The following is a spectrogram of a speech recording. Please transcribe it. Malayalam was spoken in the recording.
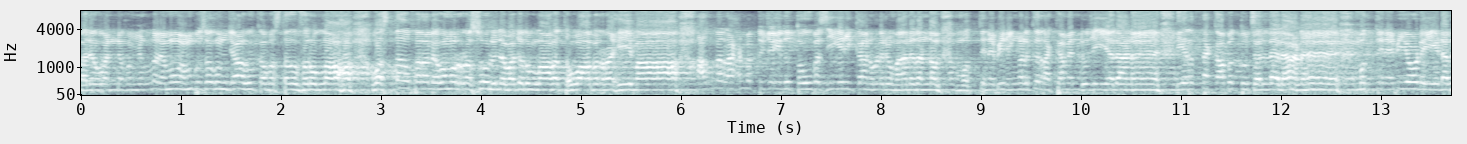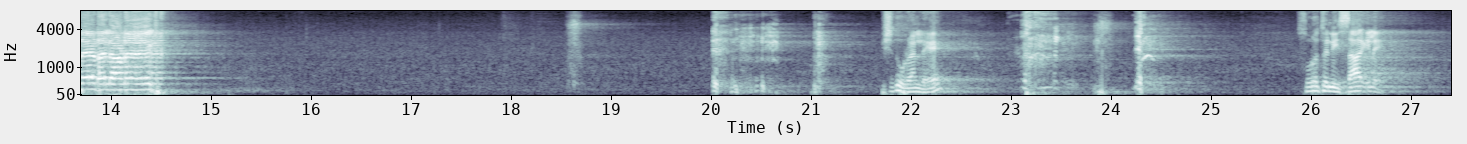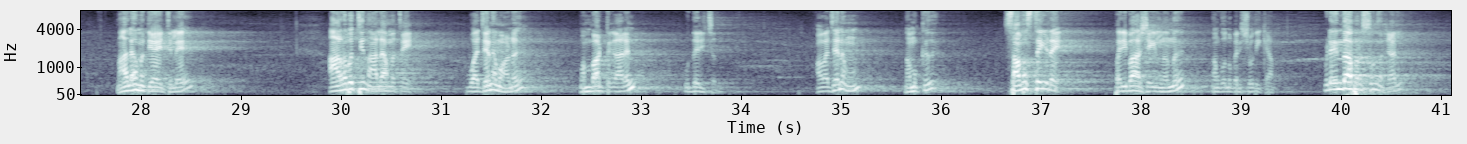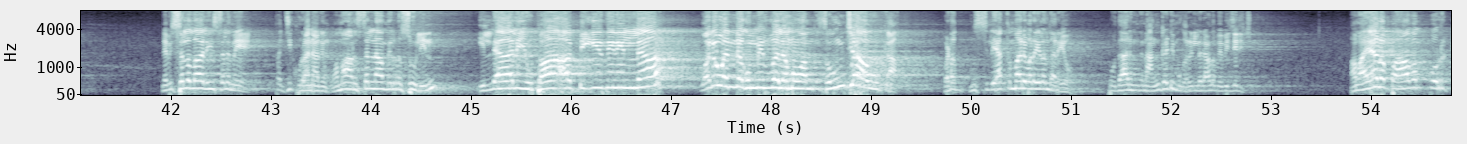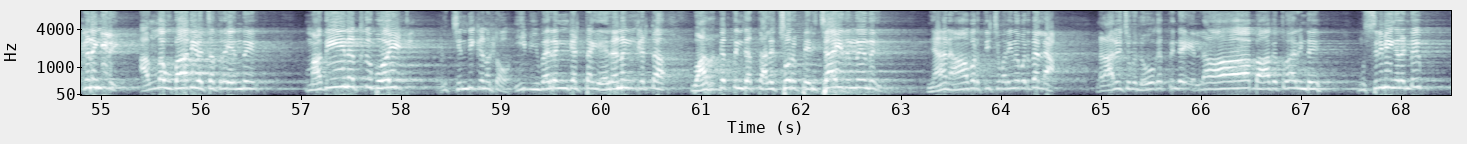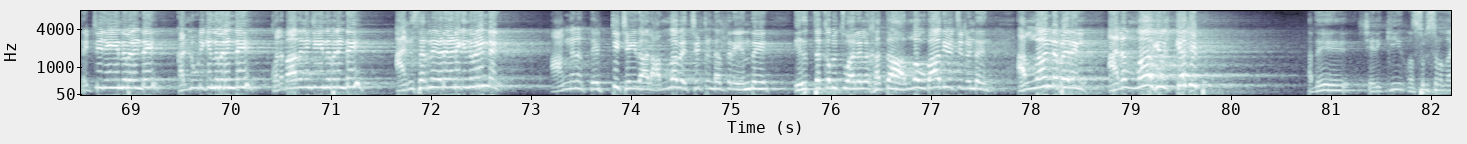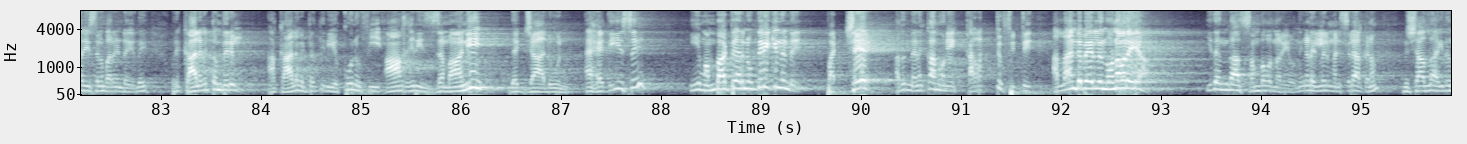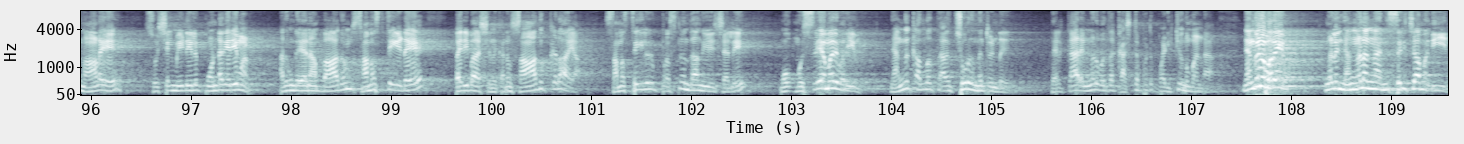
ولو انهم ظلموا انفسهم جاءوك واستغفروا الله واستغفر لهم الرسول لوجدوا الله توابا رحيما അന്ന് റഹ്മത്ത് ചെയ്ത് തൗബ സ്വീകരിക്കാനുള്ള ഒരു മാനദണ്ഡം മുത്തുനബി നിങ്ങൾക്ക് റെക്കമെൻഡ് ചെയ്യലാണ് ഇർത്തക്കബത്തു ചൊല്ലലാണ് മുത്തുനബിയോട് ഇടതേടലാണ് വിശുദ്ധ ഖുർആനിലെ സൂറത്ത് നിസായിലെ നാലാം അധ്യായത്തിലെ അറുപത്തിനാലാമത്തെ വചനമാണ് മമ്പാട്ടുകാരൻ ഉദ്ധരിച്ചത്. ആ വചനം നമുക്ക് സമസ്തയുടെ പരിഭാഷയിൽ നിന്ന് നമുക്കൊന്ന് പരിശോധിക്കാം. ഇവിടെ എന്താ പ്രശ്നം എന്ന് വെച്ചാൽ നബി അലൈഹി വസല്ലമയെ പറ്റി ഖുർആനാണ് വമാ അർസൽനാ റസൂലിൻ ഇവിടെ മുസ്ലിയാക്കന്മാർ പറയുന്നത് അറിയോ ഉദാഹരണത്തിന് അങ്കടി മുറിയിൽ ഒരാൾ വ്യഭിചരിച്ചു. അയാളെ പാവം പൊറുക്കണമെങ്കിൽ അള്ള ഉപാധി വെച്ചത്ര എന്ത്? മദീനത്ത് പോയിട്ട് ചിന്തിക്കണം കേട്ടോ ഈ വിവരം കെട്ട എരണം കെട്ട വർഗത്തിന്റെ തലച്ചോറ് പെരിച്ചായിരുന്നെന്ന് ഞാൻ ആവർത്തിച്ച് പറയുന്ന വെറുതല്ല. നിങ്ങൾ ആലോചിച്ചപ്പോൾ ലോകത്തിന്റെ എല്ലാ ഭാഗത്തുകാരുണ്ട്. മുസ്ലിമീങ്ങളുണ്ട് തെറ്റ് ചെയ്യുന്നവരുണ്ട് കള്ളുപിടിക്കുന്നവരുണ്ട് കൊലപാതകം ചെയ്യുന്നവരുണ്ട് അനുസരണകൾ കാണിക്കുന്നവരുണ്ട്. അങ്ങനെ തെറ്റ് ചെയ്താൽ അല്ല വെച്ചിട്ടുണ്ട് അത്ര. എന്ത്? ഇരുത്തക്കമിച്ചു അല്ല ഹത്ത അല്ല ഉപാധി വെച്ചിട്ടുണ്ട്. അല്ലാന്റെ പേരിൽ അലല്ലാഹിൽ കദിബ്. അത് ശരിക്ക് റസൂൽ സല്ലല്ലാഹു അലൈഹി വസല്ലം പറയുന്നത് ഒരു കാലഘട്ടം വരും. ആ കാലഘട്ടത്തിൽ യക്കൂനു ഫി ആഖിരി സമാനി ദജ്ജാലൂൻ. ഹദീസ് ഈ മമ്പാട്ടുകാരൻ ഉദ്ധരിക്കുന്നുണ്ട്. പക്ഷേ അത് നിനക്കാ മോനെ കറക്റ്റ് ഫിറ്റ് അള്ളാന്റെ പേരിൽ നുണ പറയാ. ഇതെന്താ സംഭവം എന്നറിയോ? നിങ്ങൾ എല്ലാവരും മനസ്സിലാക്കണം. നിഷാല്ല ഇത് നാളെ സോഷ്യൽ മീഡിയയിൽ പോണ്ട കാര്യമാണ്. അതുകൊണ്ട് ഞാൻ ആ ഭാഗം സമസ്തയുടെ പരിഭാഷയാണ്. കാരണം സാധുക്കളായ സമസ്തയിൽ ഒരു പ്രശ്നം എന്താണെന്ന് ചോദിച്ചാൽ മുസ്ലിംമാർ പറയും ഞങ്ങൾക്ക് അള്ള തലച്ചോറ് നിന്നിട്ടുണ്ട് തൽക്കാലം നിങ്ങൾ വെറുതെ കഷ്ടപ്പെട്ട് പഠിക്കൊന്നും വേണ്ട. ഞങ്ങൾ പറയും നിങ്ങൾ ഞങ്ങളങ്ങ് അനുസരിച്ചാൽ മതി.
